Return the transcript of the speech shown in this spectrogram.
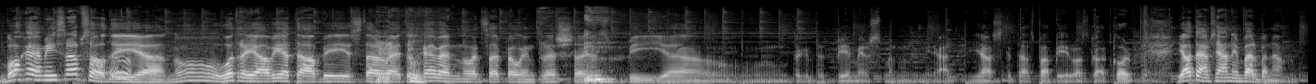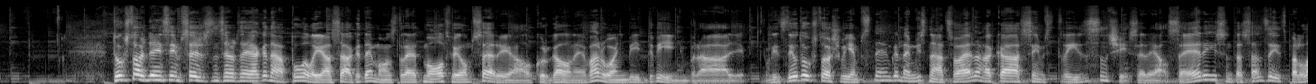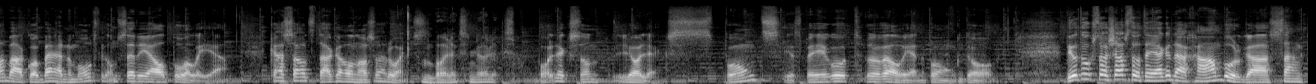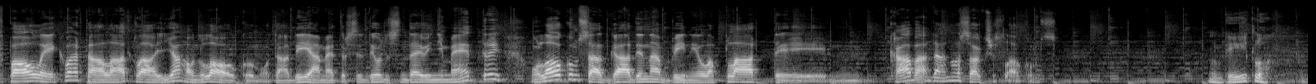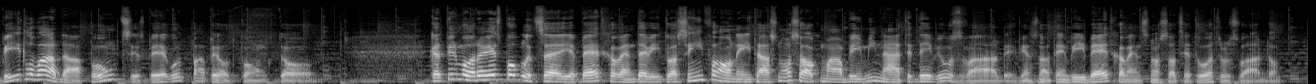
Bohēmijas rapsodija. Nu, otrajā vietā bija Starway to Heaven, Led Zeppelin, trešais bija. Tagad es piemirstu, man jā, jāskatās papīros kaut kur. Jautājums Jānim Barbanam. 1967. gadā Polijā sāka demonstrēt multfilmu seriālu, kur galvenie varoņi bija divi brāļi. Līdz 2011. gadam iznāca vairāk kā 130 šī seriāla sērijas, un tas atzīts par labāko bērnu multfilmu seriālu Polijā. Kā sauc tā galvenos varoņus? Boļaks un ļoļaks. Boļeks un Ļoļeks. Punkts, iespēja iegūt vēl vienu punktu. 2008. gadā Hamburgā Sanktpaulī kvartālā atklāja jaunu laukumu. Tā diametrs ir 29 metri, un laukums atgādina vinila plati. Kā vārdā nosaukt šis laukums? Bītlu. Beatles vārdā punkts, iespēja iegūt papildu punktu. Kad pirmo reizi publicēja Beethovena 9. simfoniju, tās nosaukumā bija minēti divi uzvārdi. Viens no tiem bija Beethovens, nosauciet otru uzvārdu.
